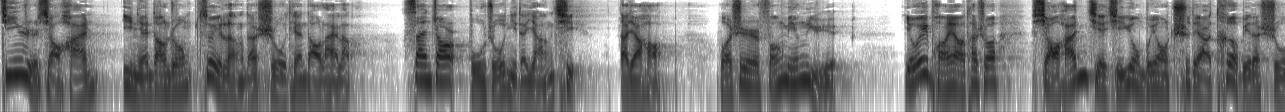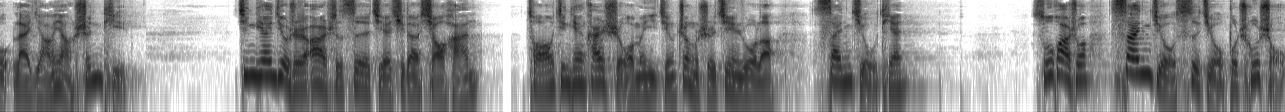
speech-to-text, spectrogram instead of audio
今日小寒，一年当中最冷的十五天到来了。三招补足你的阳气。大家好，我是冯明宇。有位朋友他说，小寒节气用不用吃点特别的食物来养养身体？今天就是二十四节气的小寒，从今天开始，我们已经正式进入了三九天。俗话说“三九四九不出手”。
